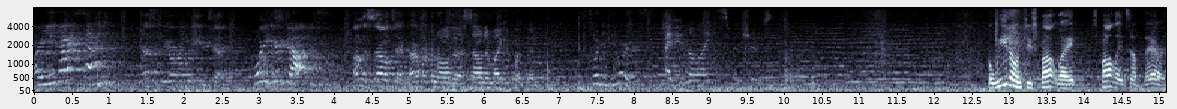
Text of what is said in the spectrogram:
Are you guys tech? Yes, we are indeed tech. What are your jobs? I'm the sound tech. I work on all the sound and mic equipment. What are yours? But we don't do spotlight. Spotlight's up there.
